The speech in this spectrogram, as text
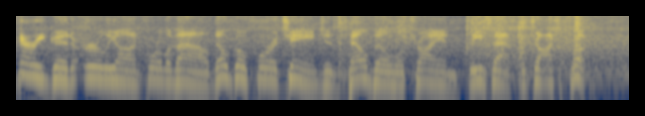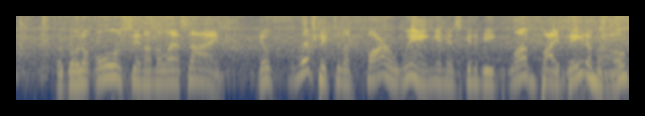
very good early on for Laval. They'll go for a change as Belleville will try and leave that for Josh Cook. They'll go to Olofsson on the left side. He'll flip it to the far wing, and it's going to be gloved by Vedamo.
